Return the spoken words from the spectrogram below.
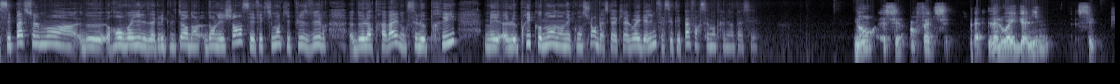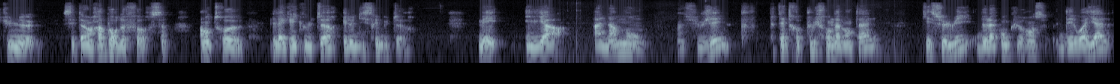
c'est pas seulement hein, de renvoyer les agriculteurs dans, dans les champs, c'est effectivement qu'ils puissent vivre de leur travail. Donc c'est le prix, mais le prix, comment on en est conscient? Parce qu'avec la loi Egalim, ça s'était pas forcément très bien passé. Non, c'est en fait la, loi Egalim, c'est un rapport de force entre l'agriculteur et le distributeur. Mais il y a en amont un sujet peut-être plus fondamental qui est celui de la concurrence déloyale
